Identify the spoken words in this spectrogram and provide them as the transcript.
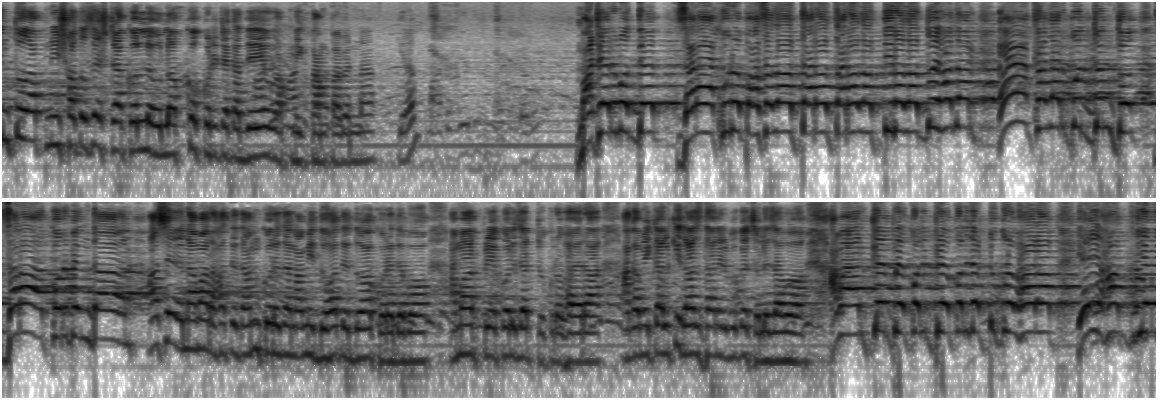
কিন্তু আপনি শত চেষ্টা করলেও লক্ষ কোটি টাকা দিয়েও আপনি কাম পাবেন না। কিরম? মাঠের মধ্যে যারা এখনও পাঁচ হাজার, তারা চার হাজার, তিন হাজার, দুই হাজার, এক হাজার পর্যন্ত যারা করবেন দান, আসেন, আমার হাতে দান করে যান আমি দু হাতে দোয়া করে দেব। আমার প্রিয় কলেজার টুকরো ভাইরা, আগামীকাল কি রাজধানীর বুকে চলে যাব? আমার প্রিয় কলি প্রিয় কলেজার এই হাত দিয়ে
